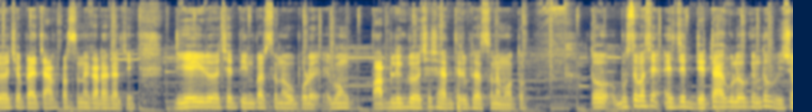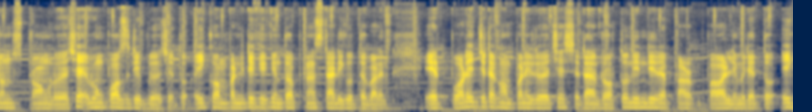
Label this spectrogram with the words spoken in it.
রয়েছে প্রায় চার পার্সেন্টের কাছাকাছি ডিএই রয়েছে তিন পার্সেন্টের উপরে এবং পাবলিক রয়েছে সাড়ে তিন পার্সেন্টের মতো। তো বুঝতে পারছেন, এই যে ডেটাগুলো কিন্তু ভীষণ স্ট্রং রয়েছে এবং পজিটিভ রয়েছে। তো এই কোম্পানিটিকে কিন্তু আপনারা স্টাডি করতে পারেন। এরপরে যেটা কোম্পানি রয়েছে, সেটা রতন ইন্ডিয়া পাওয়ার লিমিটেড তো এই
